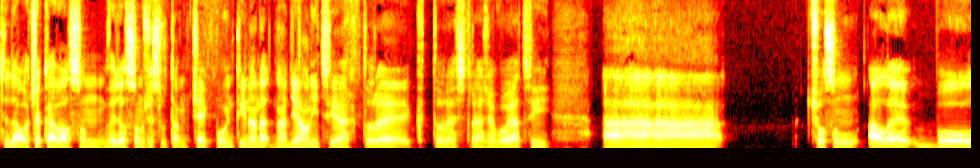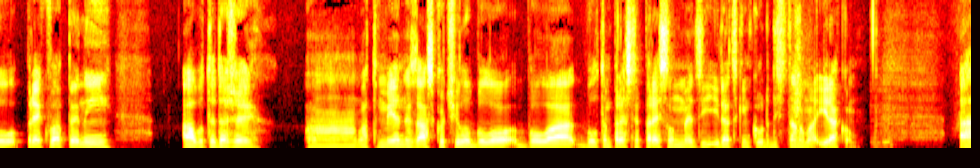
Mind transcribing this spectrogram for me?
teda očakával som, vedel som, že sú tam checkpointy na, na diálniciach, ktoré, ktoré strážia vojaci. A čo som ale bol prekvapený, alebo teda, že ma to mierne zaskočilo, bolo, bola, bol ten presne presun medzi irackým Kurdistanom a Irakom. A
